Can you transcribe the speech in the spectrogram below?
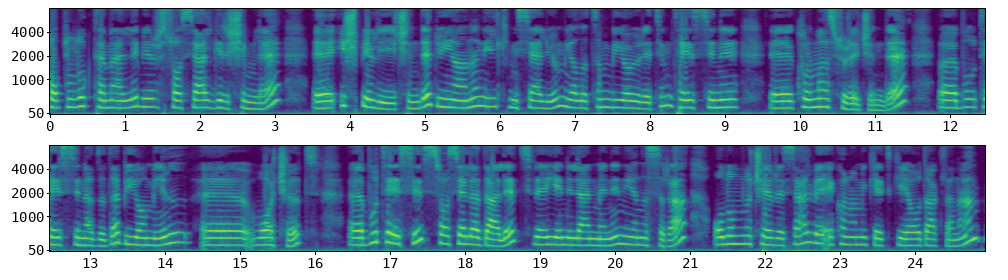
topluluk temelli bir sosyal girişimle e, işbirliği içinde dünyanın ilk miselyum yalıtım biyoüretim tesisini e, kurma sürecinde e, bu tesisin adı da Biomil e, Watchet. E, bu tesis sosyal adalet ve yenilenmenin yanı sıra olumlu çevresel ve ekonomik etkiye odaklanan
